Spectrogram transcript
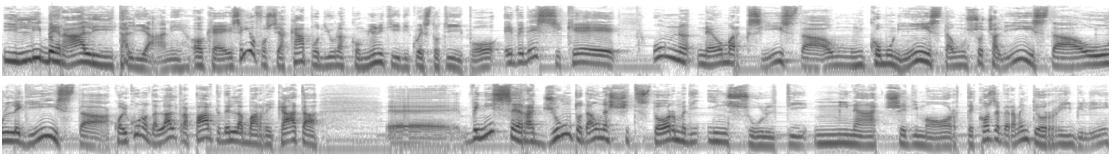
i liberali italiani, ok? Se io fossi a capo di una community di questo tipo e vedessi che un neomarxista, un comunista, un socialista o un leghista, qualcuno dall'altra parte della barricata eh, venisse raggiunto da una shitstorm di insulti, minacce di morte, cose veramente orribili,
